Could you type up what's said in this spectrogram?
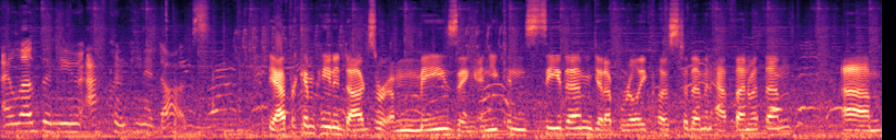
I love the new African painted dogs. The African painted dogs were amazing, and you can see them, get up really close to them, and have fun with them. Um,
